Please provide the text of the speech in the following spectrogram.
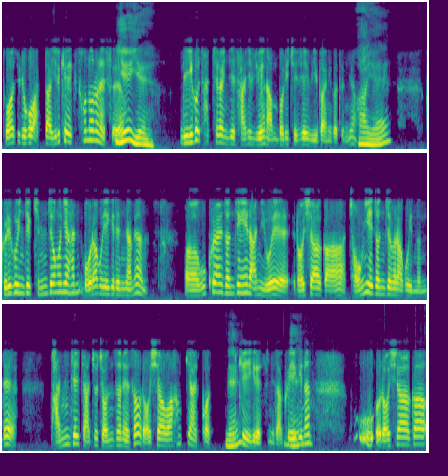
도와주려고 왔다 이렇게 선언을 했어요. 예, 예. 근데 이거 자체가 이제 사실 유엔 안보리 제재 위반이거든요. 아, 예. 그리고 이제 김정은이 한 뭐라고 얘기를 했냐면 어 우크라이나 전쟁이 난 이후에 러시아가 정의의 전쟁을 하고 있는데 반제 자주 전선에서 러시아와 함께 할 것. 네. 이렇게 얘기를 했습니다. 그 네. 얘기는 우, 러시아가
